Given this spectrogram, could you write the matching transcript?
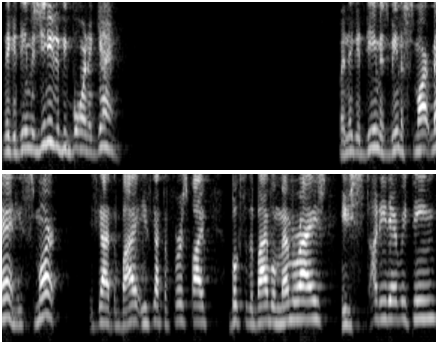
Nicodemus, you need to be born again. But Nicodemus, being a smart man, he's smart. He's got the he's got the first five books of the Bible memorized. He studied everything.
